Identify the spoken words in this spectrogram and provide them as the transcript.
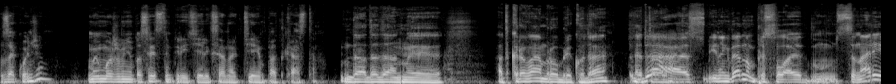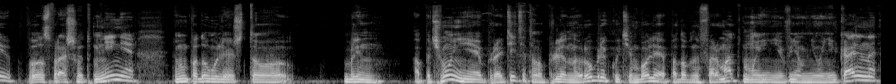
Закончен. Мы можем непосредственно перейти, Александр, к теме подкаста. Да-да-да, мы открываем рубрику, да? Это- Да, иногда нам присылают сценарий, спрашивают мнение, и мы подумали, что, блин, а почему не обратить это в определенную рубрику, тем более подобный формат, мы в нем не уникальны,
